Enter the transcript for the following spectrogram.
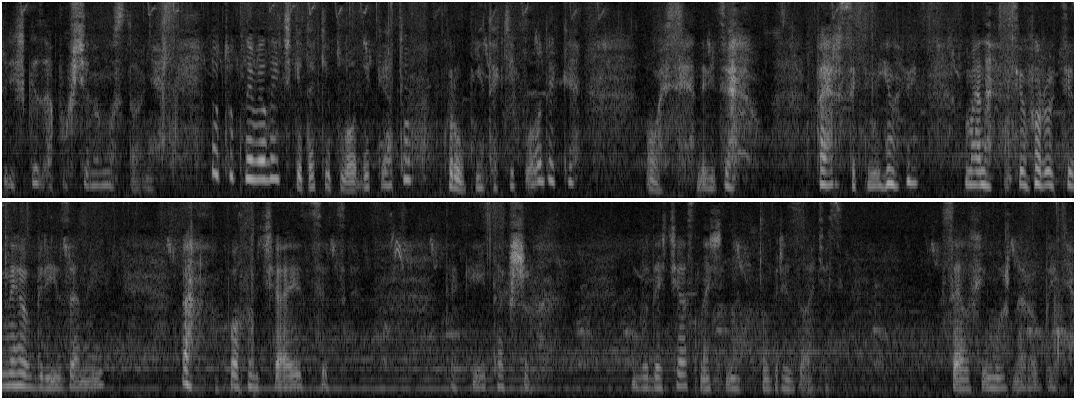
трішки запущеному стані. Ну тут невеличкі такі плодики, а то крупні такі плодики. Ось, дивіться, персик мій в мене в цьому році не обрізаний. Получається це такий, так що буде час, почну обрізати. Селфі можна робити.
